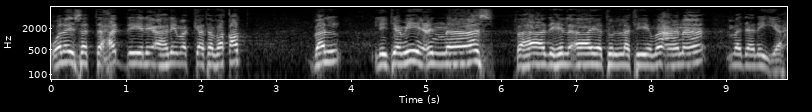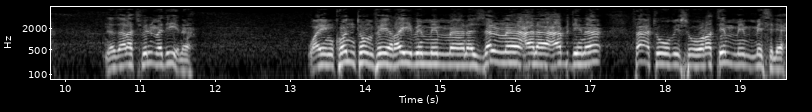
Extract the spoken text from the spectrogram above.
وليس التحدي لأهل مكة فقط بل لجميع الناس فهذه الآية التي معنا مدنية نزلت في المدينة. وإن كنتم في ريب مما نزلنا على عبدنا فأتوا بسورة من مثله.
